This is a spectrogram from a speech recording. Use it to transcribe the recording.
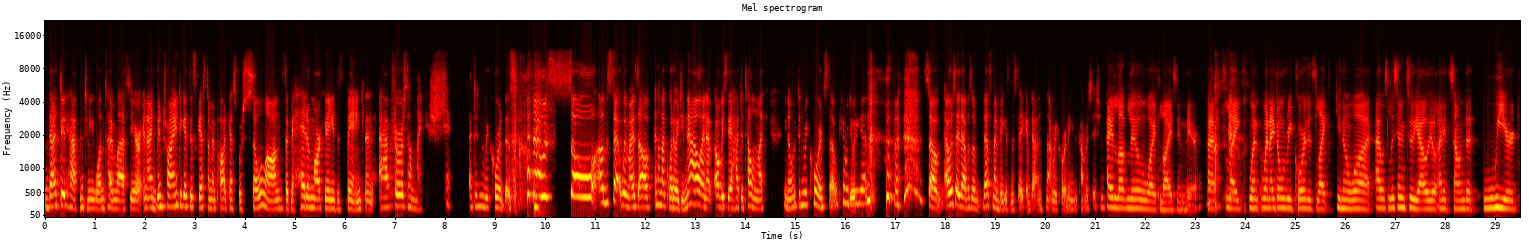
That did happen to me one time last year. And I'd been trying to get this guest on my podcast for so long. It's like the head of marketing at this bank. And afterwards, I'm like, shit, I didn't record this. and I was so upset with myself. And I'm like, what do I do now? And I, obviously, I had to tell him, like, you know, it didn't record. So can we do it again? so I would say that was a that's my biggest mistake I've done, not recording the conversation. I love little white lies in there. I, like when when I don't record, it's like, you know what? I was listening to the audio and it sounded weird.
